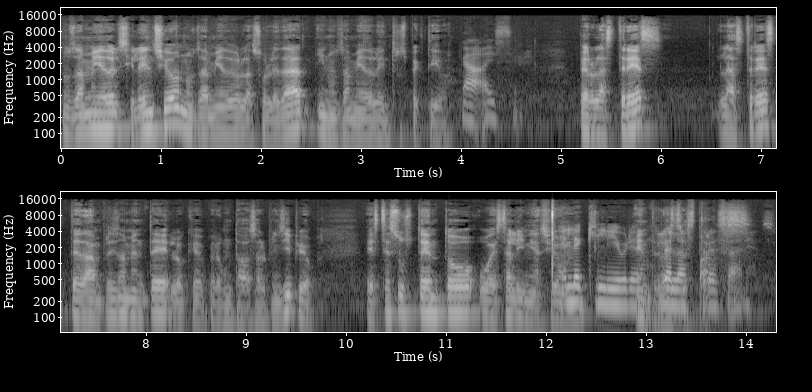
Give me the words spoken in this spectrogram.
nos da miedo el silencio, nos da miedo la soledad y nos da miedo la introspectiva. Ay, sí. Pero las tres, las tres te dan precisamente lo que preguntabas al principio, este sustento o esta alineación. El equilibrio entre las, tres áreas.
